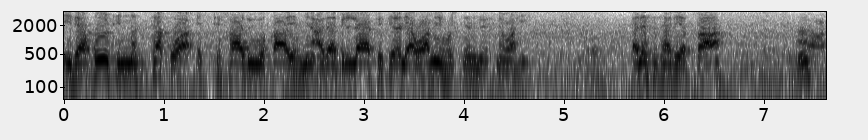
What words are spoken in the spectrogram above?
إذا قلت إن التقوى اتخاذ وقاية من عذاب الله بفعل أوامره واجتناب نواهيه أليست هذه الطاعة؟ ها؟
